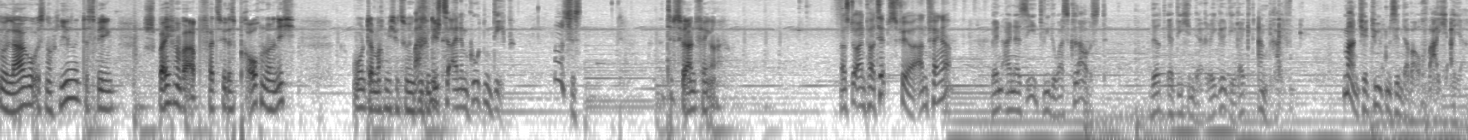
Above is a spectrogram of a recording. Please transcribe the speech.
So, Lago ist noch hier, deswegen speichern wir ab, falls wir das brauchen oder nicht. Und dann machen wir mich zu einem Mach guten mich Dieb. zu einem guten Dieb. Es ist Tipps für Anfänger. Hast du ein paar Tipps für Anfänger? Wenn einer sieht, wie du was klaust, wird er dich in der Regel direkt angreifen. Manche Typen sind aber auch Weicheier.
